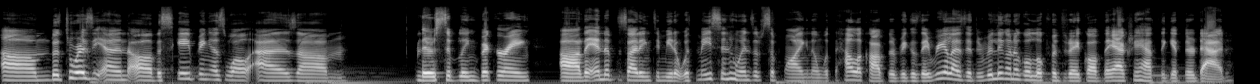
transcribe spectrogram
um, but towards the end of escaping, as well as um, their sibling bickering, uh, they end up deciding to meet up with Mason, who ends up supplying them with the helicopter because they realize that they're really going to go look for Dreykov. They actually have to get their dad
